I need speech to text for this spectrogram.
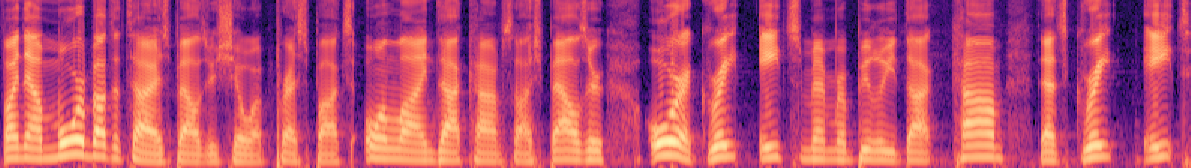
Find out more about the Tyus Bowser Show at PressBoxOnline.com slash Bowser or at Great8smemorabilia.com. That's Great 8,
